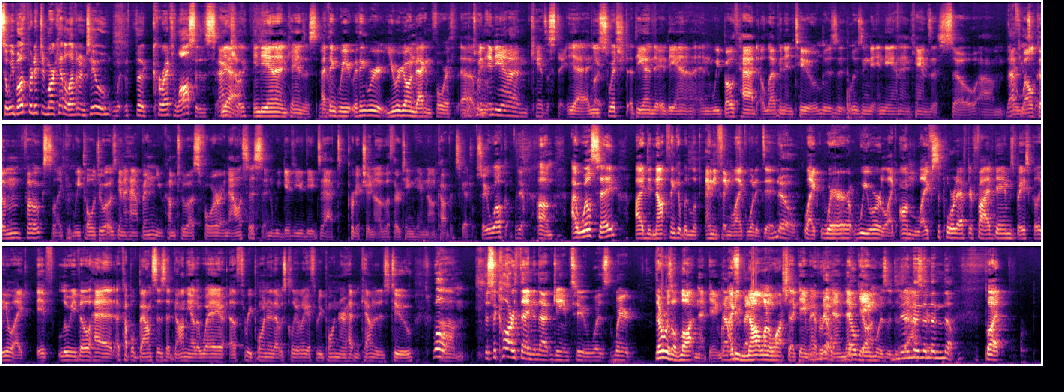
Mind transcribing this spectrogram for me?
so we both predicted Marquette 11 and 2 with the correct losses actually. yeah, Indiana and Kansas. I think we. I think we're. You were going back and forth uh, Between Indiana and Kansas State. Yeah, and you switched at the end to Indiana, and we both had eleven and two, lose, losing to Indiana and Kansas. So um, That you're feels welcome, folks. Like we told you what was going to happen. You come to us for analysis, and we give you the exact prediction of a 13 game non conference schedule. So you're welcome. Yeah. Um, I will say. I did not think it would look anything like what it did. No. Like where we were like on life support after five games, basically. Like if Louisville had a couple bounces had gone the other way, a three pointer that was clearly a three pointer hadn't counted as two. Well, um, the Sacar thing in that game too was where there was a lot in that game. That I do bad. not want to watch that game ever no, again. That no, game God. was a No, disaster. No, no, no, no, But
